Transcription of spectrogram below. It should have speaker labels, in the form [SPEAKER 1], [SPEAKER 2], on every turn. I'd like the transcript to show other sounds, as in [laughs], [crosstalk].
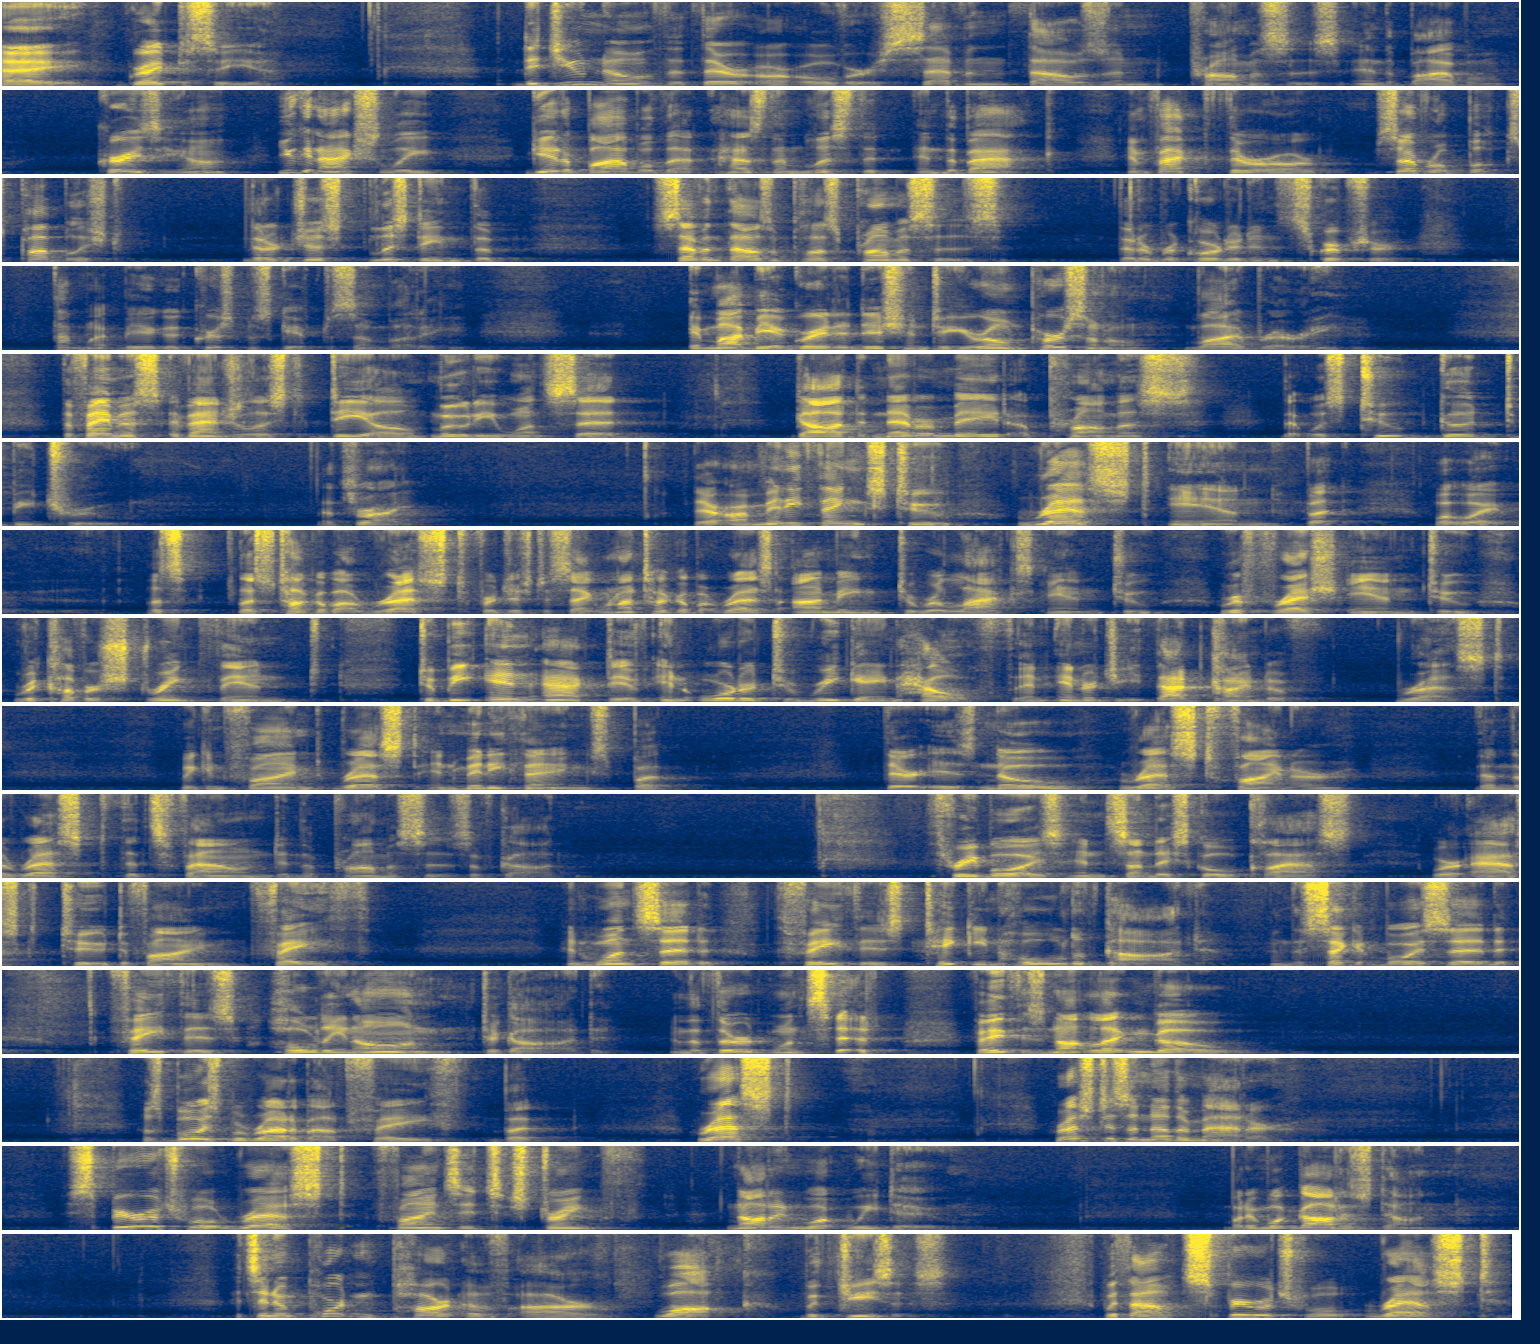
[SPEAKER 1] Hey, great to see you. Did you know that there are over 7,000 promises in the Bible? Crazy, huh? You can actually get a Bible that has them listed in the back. In fact, there are several books published that are just listing the 7,000 plus promises that are recorded in Scripture. That might be a good Christmas gift to somebody. It might be a great addition to your own personal library. The famous evangelist D.L. Moody once said, God never made a promise that was too good to be true. That's right. There are many things to rest in, but wait, wait, let's let's talk about rest for just a second. When I talk about rest, I mean to relax in, to refresh in, to recover strength in, to be inactive in order to regain health and energy, that kind of rest. We can find rest in many things, but there is no rest finer than the rest that's found in the promises of God. Three boys in Sunday school class were asked to define faith. And one said, Faith is taking hold of God. And the second boy said, Faith is holding on to God. And the third one [laughs] said, Faith is not letting go. Those boys were right about faith, but rest rest is another matter. Spiritual rest finds its strength not in what we do, but in what God has done. It's an important part of our walk with Jesus. Without spiritual rest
